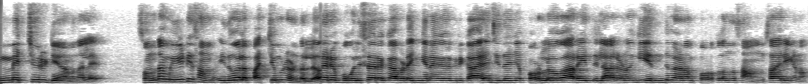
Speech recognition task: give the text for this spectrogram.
ഇമ്മച്യൂരിറ്റി ആണെന്നല്ലേ സ്വന്തം വീട്ടിൽ ഇതുപോലെ പറ്റുമ്പോഴുണ്ടല്ലോ. ഒരു പോലീസുകാരൊക്കെ അവിടെ ഇങ്ങനെ ഒരു കാര്യം ചെയ്ത് കഴിഞ്ഞാൽ പുറലോകം അറിയത്തില്ല. അറിയണമെങ്കിൽ എന്ത് വേണം? പുറത്തുനിന്ന് സംസാരിക്കണം.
